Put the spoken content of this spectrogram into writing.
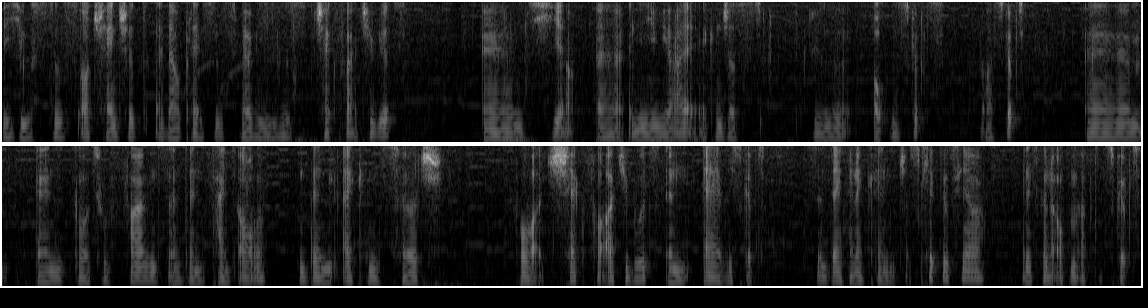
use this or change it at all places where we use check for attributes. And here uh, in the UI I can just do open scripts or script um, and go to find and then find all. And then I can search for check for attributes in every script. So then I can just click this here and it's going to open up the script.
